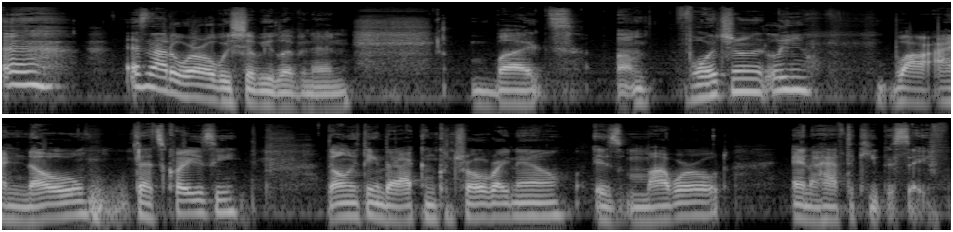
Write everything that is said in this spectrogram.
eh, that's not a world we should be living in. But unfortunately, while I know that's crazy, the only thing that I can control right now is my world, and I have to keep it safe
